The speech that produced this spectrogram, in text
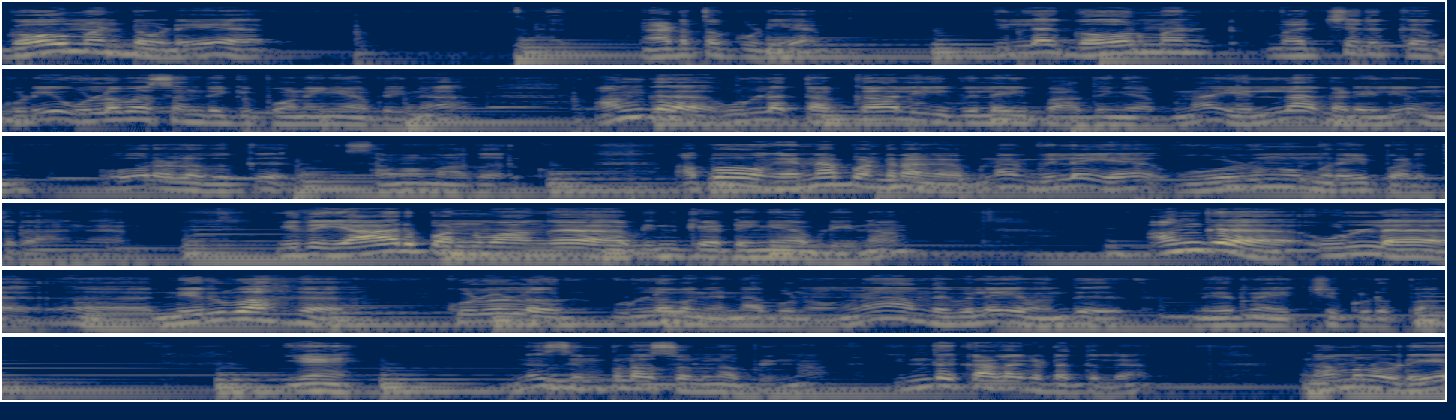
கவர்மெண்ட்டோடைய நடத்தக்கூடிய இல்லை கவர்மெண்ட் வச்சிருக்கக்கூடிய உழவர் சந்தைக்கு போனீங்க அப்படின்னா அங்கே உள்ள தக்காளி விலை பார்த்தீங்க அப்படின்னா எல்லா கடையிலையும் ஓரளவுக்கு சமமாக தான் இருக்கும். அப்போ அவங்க என்ன பண்ணுறாங்க அப்படின்னா விலையை ஒழுங்குமுறைப்படுத்துகிறாங்க இதை யார் பண்ணுவாங்க அப்படின்னு கேட்டிங்க அப்படின்னா அங்கே உள்ள நிர்வாக குழுல உள்ளவங்க என்ன பண்ணுவாங்கன்னா அந்த விலையை வந்து நிர்ணயித்து கொடுப்பாங்க. ஏன்? இன்னும் சிம்பிளாக சொல்லணும் அப்படின்னா இந்த காலகட்டத்தில் நம்மளுடைய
